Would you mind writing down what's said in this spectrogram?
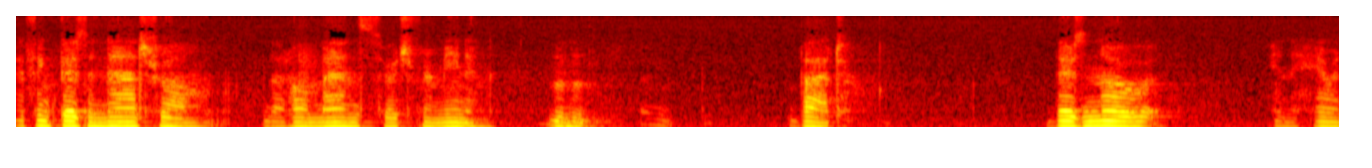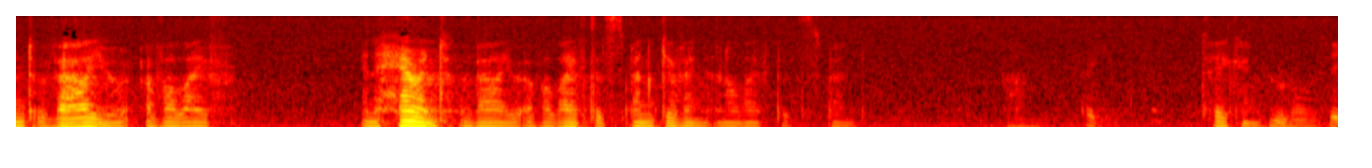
I think there's a natural that whole man's search for meaning, Mm-hmm. but there's no inherent value of a life, inherent value of a life that's spent giving and a life that's spent um, taking. Mm-hmm.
